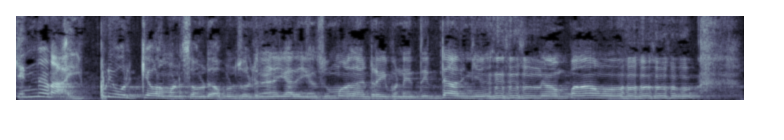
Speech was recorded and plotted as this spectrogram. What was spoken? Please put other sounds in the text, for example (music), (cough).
என்னடா இப்படி ஒரு கேவலமான சவுண்டு அப்படின்னு சொல்லிட்டு நினைக்காதீங்க. சும்மா தான் ட்ரை பண்ணேன். திட்டாதீங்க. (laughs) நான் பாவம்.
